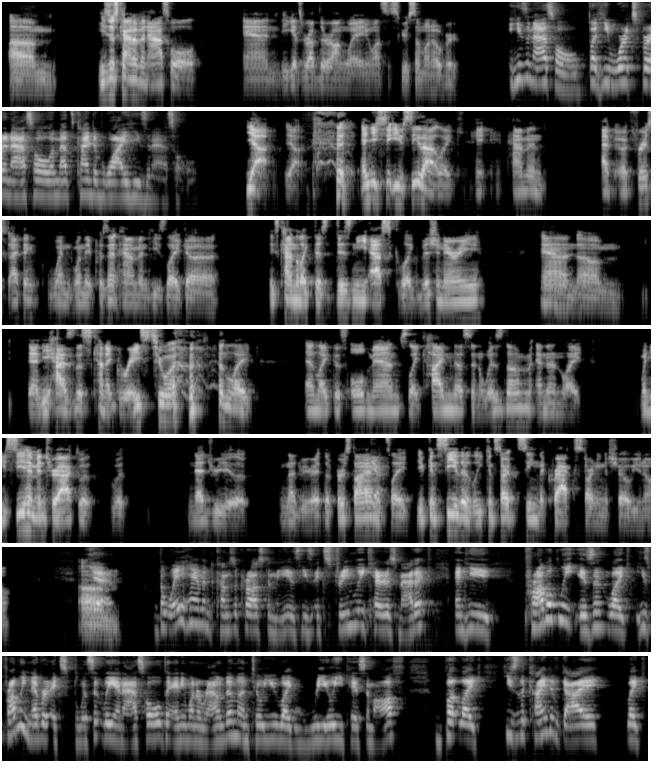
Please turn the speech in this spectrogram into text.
Um he's just kind of an asshole and he gets rubbed the wrong way and he wants to screw someone over. He's an asshole but he works for an asshole and that's kind of why he's an asshole. Yeah yeah. And you see you see that like hammond at, at first i think when when they present hammond he's like uh he's kind of like this Disney esque like visionary, mm-hmm. and um, and he has this kind of grace to him, and like and like this old man's like kindness and wisdom, and then like when you see him interact with with Nedry, uh, Nedry, right, the first time, yeah. it's like you can see the you can start seeing the cracks starting to show, you know. Um, yeah, the way Hammond comes across to me is he's extremely charismatic, and he probably isn't like he's probably never explicitly an asshole to anyone around him until you like really piss him off but like he's the kind of guy like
